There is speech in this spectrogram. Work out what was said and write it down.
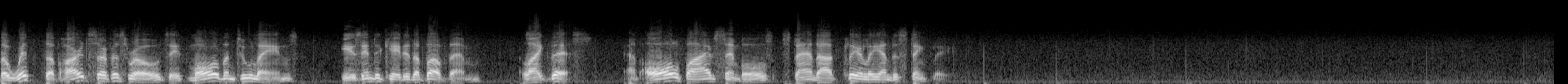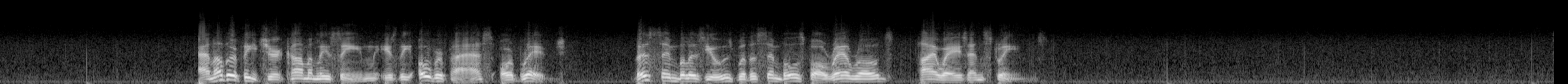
The width of hard surface roads, if more than two lanes, is indicated above them, like this, and all five symbols stand out clearly and distinctly. Another feature commonly seen is the overpass or bridge. This symbol is used with the symbols for railroads, highways, and streams.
